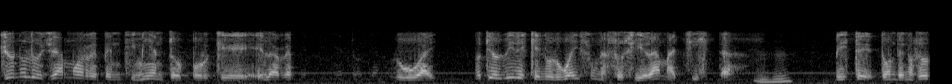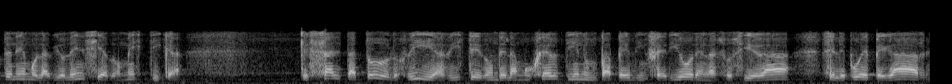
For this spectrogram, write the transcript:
yo no lo llamo arrepentimiento porque el arrepentimiento en Uruguay, no te olvides que el Uruguay es una sociedad machista, ¿viste? Donde nosotros tenemos la violencia doméstica que salta todos los días, ¿viste? Donde la mujer tiene un papel inferior en la sociedad, se le puede pegar,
